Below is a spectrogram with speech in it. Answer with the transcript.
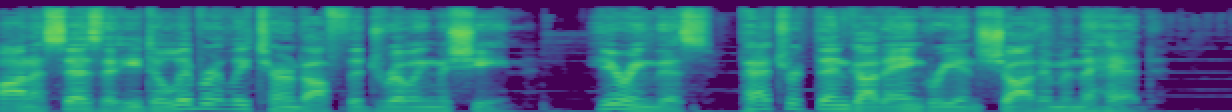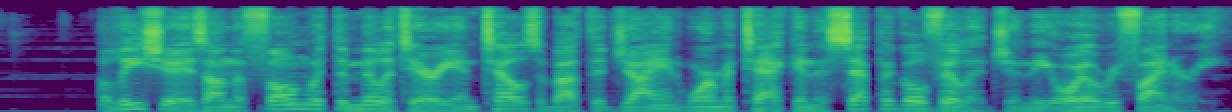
Anna says that he deliberately turned off the drilling machine. Hearing this, Patrick then got angry and shot him in the head. Alicia is on the phone with the military and tells about the giant worm attack in the Sepegol village and the oil refinery.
